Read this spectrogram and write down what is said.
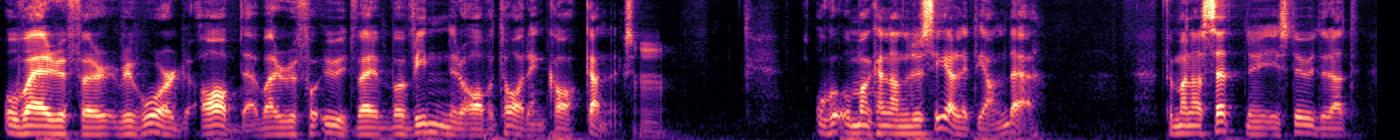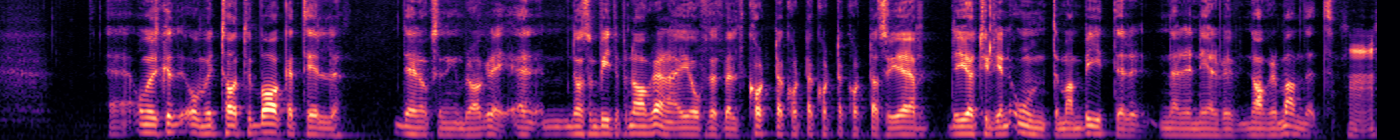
Och vad är det för reward av det? Vad är det du får ut? Vad, är, vad vinner du av att ta den kakan? Liksom? Mm. Och, och, man kan analysera lite grann det. För man har sett nu i studier att eh, om, vi ska, om vi tar tillbaka till, det är också en bra grej. Eh, de som biter på naglarna är ofta väldigt korta, korta, korta, korta. Så det gör tydligen ont när man biter när det är nere vid nagelbandet. Mm.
